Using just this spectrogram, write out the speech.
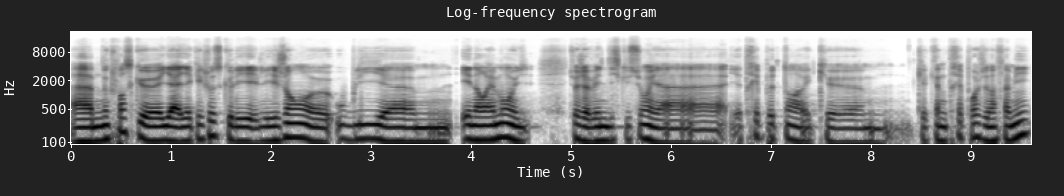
Euh, donc je pense qu'il y, y a quelque chose que les, gens euh, oublient euh, énormément. Tu vois, j'avais une discussion il y, a, il y a très peu de temps avec quelqu'un de très proche de ma famille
